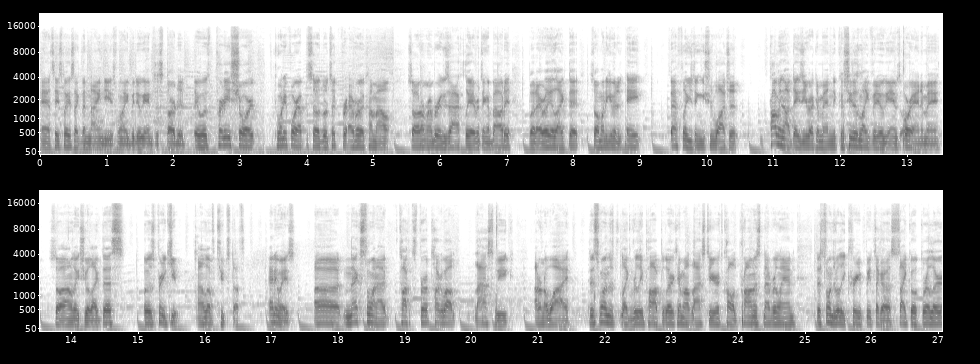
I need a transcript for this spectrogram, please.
And it takes place like the 90s when like video games just started. It was pretty short, 24 episodes, but it took forever to come out. So I don't remember exactly everything about it, but I really liked it. So I'm gonna give it an eight. Definitely you think you should watch it. Probably not Daisy recommended because she doesn't like video games or anime. So I don't think she would like this, but it was pretty cute. I love cute stuff. Anyways, uh, next one I talked for talk about last week. I don't know why, this one's like really popular, came out last year. It's called Promise Neverland. This one's really creepy. It's like a psycho thriller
